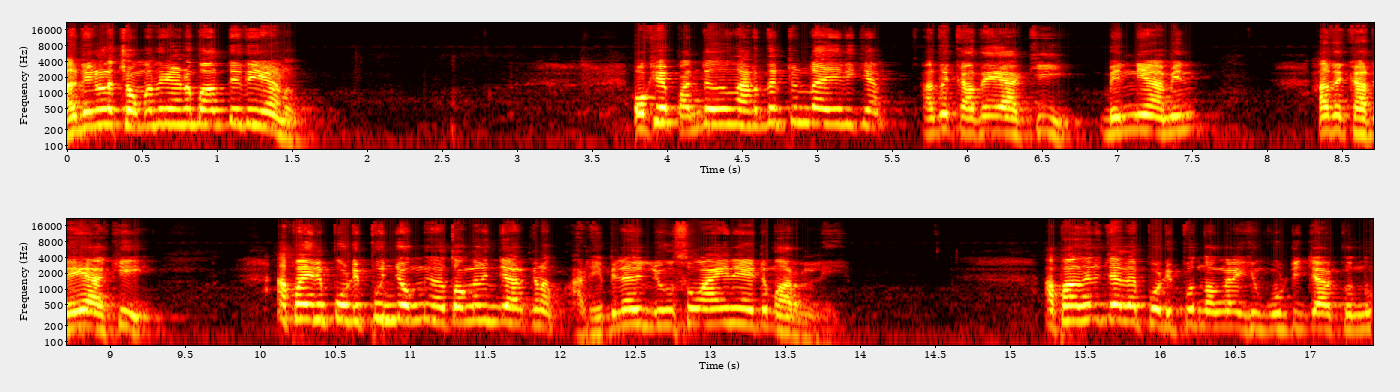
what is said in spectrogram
അത് നിങ്ങളുടെ ചുമതലയാണ് ബാധ്യതയാണ്. ഓക്കെ പണ്ട് നടന്നിട്ടുണ്ടായിരിക്കാം. അത് കഥയാക്കി ബെന്യാമിൻ അത് കഥയാക്കി. അപ്പോൾ അതിന് പൊടിപ്പും ചൊങ്ങ തൊങ്ങലും ചേർക്കണം. അല്ലെങ്കിൽ പിന്നെ അത് ന്യൂസ് വായനയായിട്ട് മാറില്ലേ? അപ്പോൾ അതിന് ചില പൊടിപ്പും തൊങ്ങലേക്കും കൂട്ടിച്ചേർക്കുന്നു.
